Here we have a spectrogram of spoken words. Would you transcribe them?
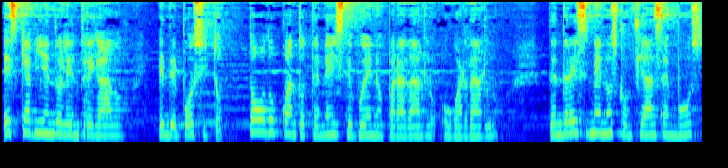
es que habiéndole entregado en depósito todo cuanto tenéis de bueno para darlo o guardarlo, tendréis menos confianza en vos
